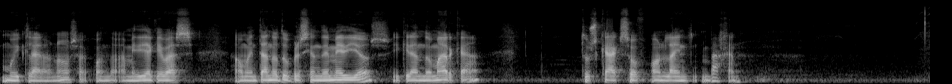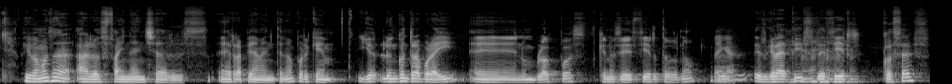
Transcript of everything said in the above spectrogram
muy clara, ¿no? O sea, cuando a medida que vas aumentando tu presión de medios y creando marca, tus CACs of online bajan. Y vamos a, a los financials eh, rápidamente, ¿no? Porque yo lo he encontrado por ahí eh, en un blog post, que no sé si es cierto o no. Venga. Es gratis decir cosas.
